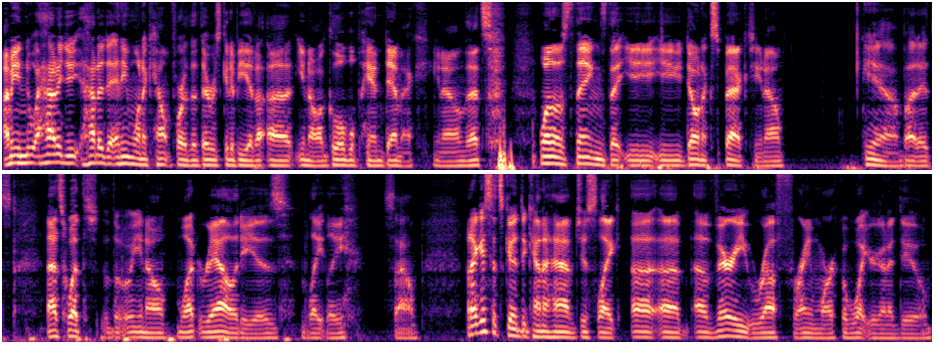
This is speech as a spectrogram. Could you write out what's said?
I mean how did you how did anyone account for that there was going to be a, a you know a global pandemic you know? That's one of those things that you you don't expect you know? Yeah but it's that's what you know what reality is lately so. But i guess it's good to kind of have just like a, a, a very rough framework of what you're going to do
